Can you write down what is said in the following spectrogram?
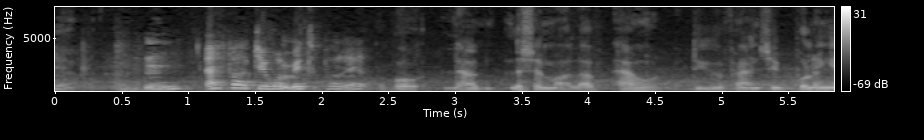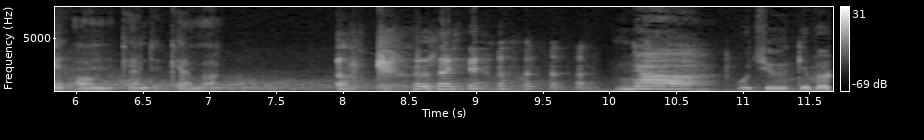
Yeah. Mm. How far do you want me to pull it? Well, now, listen, my love. How do you fancy pulling it on candid camera? Oh, golly. no. Would you give a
